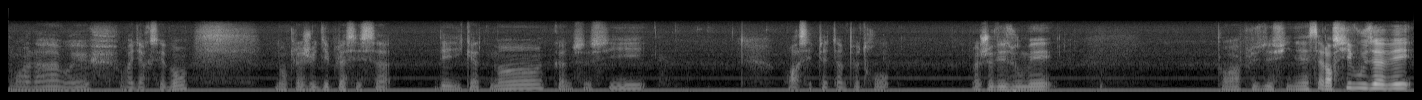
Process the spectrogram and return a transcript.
Voilà, ouais, on va dire que c'est bon. Donc là, je vais déplacer ça délicatement, comme ceci. Oh, c'est peut-être un peu trop. Je vais zoomer pour avoir plus de finesse. Alors, si vous avez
